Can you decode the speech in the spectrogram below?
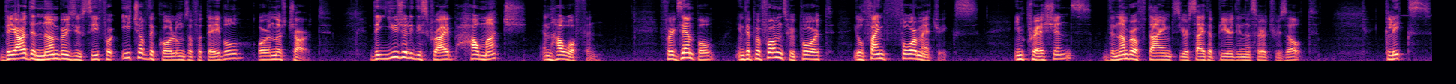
They are the numbers you see for each of the columns of a table or on a chart. They usually describe how much and how often. For example, in the performance report, you'll find four metrics. Impressions, the number of times your site appeared in a search result. Clicks,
